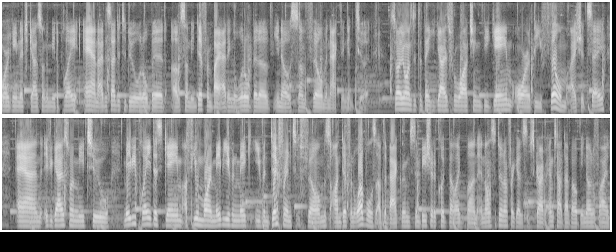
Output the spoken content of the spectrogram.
a game that you guys wanted me to play and I decided to do a little bit of something different by adding a little bit of you know some film and acting into it so I wanted to thank you guys for watching the game, or the film, I should say. And if you guys want me to maybe play this game a few more, maybe even make even different films on different levels of the backrooms, then be sure to click that like button. And also do not forget to subscribe and tap that bell to be notified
